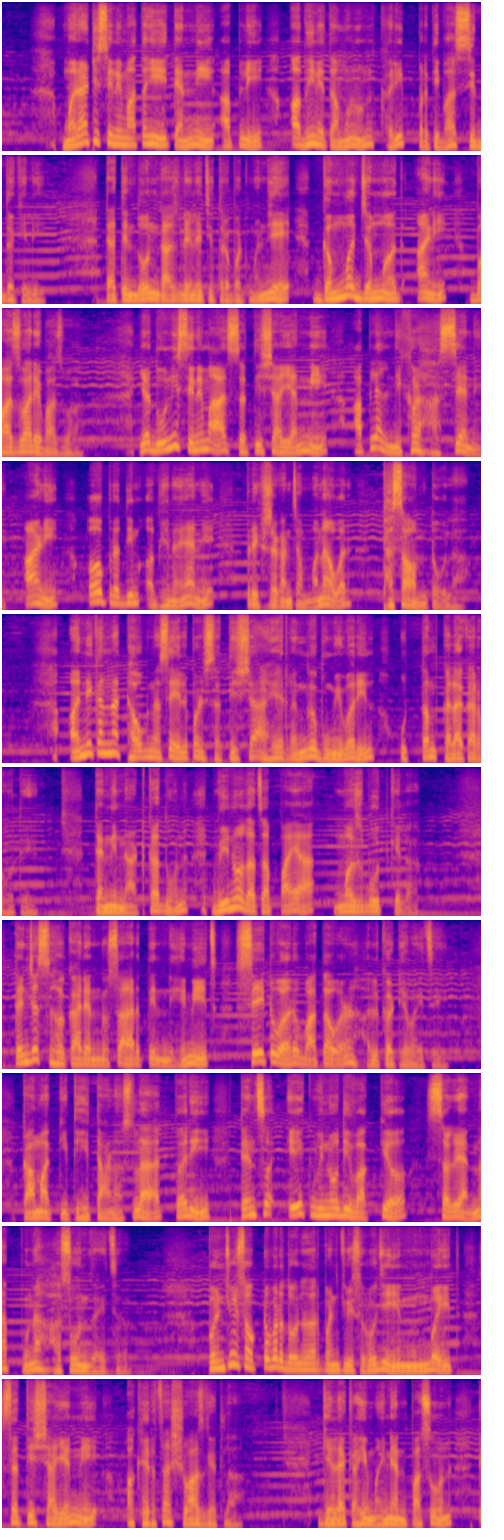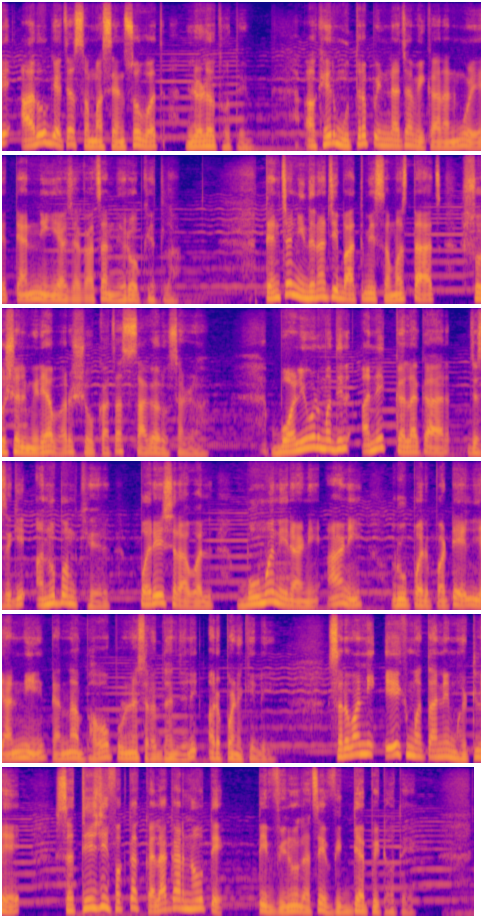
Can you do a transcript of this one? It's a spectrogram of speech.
मराठी सिनेमातही त्यांनी आपली अभिनेता म्हणून खरी प्रतिभा सिद्ध केली. त्यातील दोन गाजलेले चित्रपट म्हणजे गंमत जम्मत आणि बाजवा रे बाजवा या दोन्ही सिनेमात सतीशा यांनी आपल्या निखळ हास्याने आणि अप्रतिम अभिनयाने प्रेक्षकांच्या मनावर ठसा उमटवला अनेकांना ठाऊक नसेल पण सतीश शाह हे रंगभूमीवरील उत्तम कलाकार होते. त्यांनी नाटकातून विनोदाचा पाया मजबूत केला. त्यांच्या सहकार्यांनुसार ते नेहमीच सेटवर वातावरण हलकं ठेवायचे. कामात कितीही ताण असला तरी त्यांचं एक विनोदी वाक्य सगळ्यांना पुन्हा हसवून जायचं. पंचवीस ऑक्टोबर दोन हजार पंचवीस रोजी मुंबईत सतीश शाह यांनी अखेरचा श्वास घेतला. गेल्या काही महिन्यांपासून ते आरोग्याच्या समस्यांसोबत लढत होते. अखेर मूत्रपिंडाच्या विकारांमुळे त्यांनी या जगाचा निरोप घेतला. त्यांच्या निधनाची बातमी समजताच सोशल मीडियावर शोकाचा सागर उसळला. बॉलिवूडमधील अनेक कलाकार जसे की अनुपम खेर परेश रावल बोमन इराणी आणि रुपल पटेल यांनी त्यांना भावपूर्ण श्रद्धांजली अर्पण केली. सर्वांनी एकमताने म्हटले सतीशजी फक्त कलाकार नव्हते ते विनोदाचे विद्यापीठ होते.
